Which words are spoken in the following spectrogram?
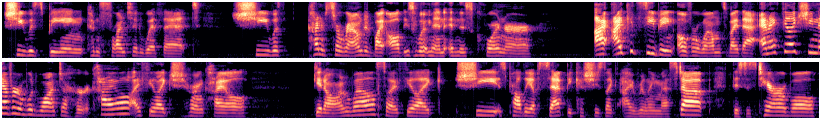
She was being confronted with it. She was kind of surrounded by all these women in this corner. I, I could see being overwhelmed by that. And I feel like she never would want to hurt Kyle. I feel like her and Kyle get on well. So I feel like she is probably upset because she's like, I really messed up. This is terrible.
